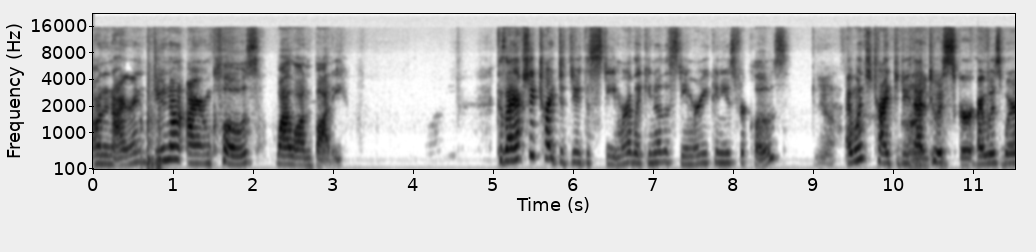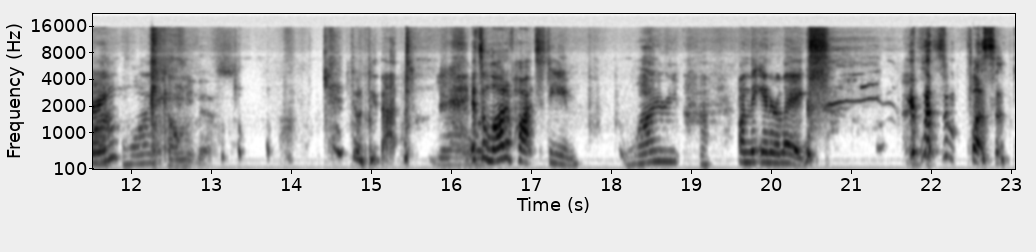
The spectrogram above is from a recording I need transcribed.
On an iron, do not iron clothes while on body. Because I actually tried to do the steamer, like you know the steamer you can use for clothes. Yeah. I once tried to do that I- to a skirt I was wearing. Why, why tell me this? Don't do that. Yeah. It's a lot of hot steam. Why are you? on the inner legs. it wasn't pleasant.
